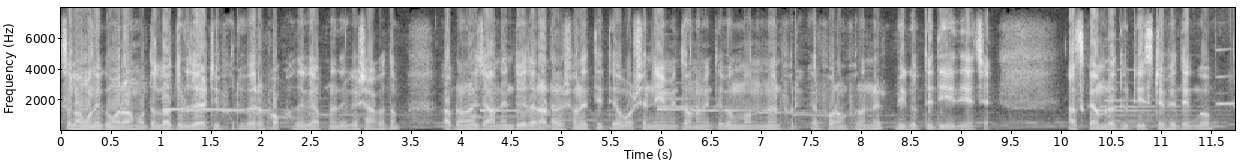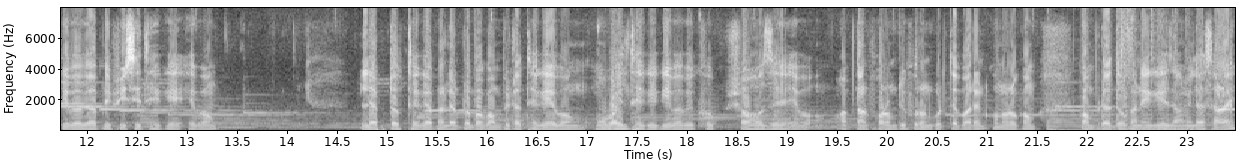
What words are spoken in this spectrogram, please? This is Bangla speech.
আসসালামু আলাইকুম রহমতুল্লাহ দুর্জা এটি পরিবারের পক্ষ থেকে আপনাদেরকে স্বাগতম। আপনারা জানেন দুই হাজার আঠারো সনের তৃতীয় বর্ষে নিয়মিত অনুমিত এবং মনোনয়ন পরীক্ষার ফর্ম পূরণের বিজ্ঞপ্তি দিয়ে দিয়েছে। আজকে আমরা দুটি স্টেপে দেখব, কীভাবে আপনি পিসি থেকে এবং ল্যাপটপ থেকে, আপনার ল্যাপটপ বা কম্পিউটার থেকে এবং মোবাইল থেকে কীভাবে খুব সহজে এবং আপনার ফর্মটি পূরণ করতে পারেন। কোনো রকম কম্পিউটার দোকানে গিয়ে ঝামেলা ছাড়াই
